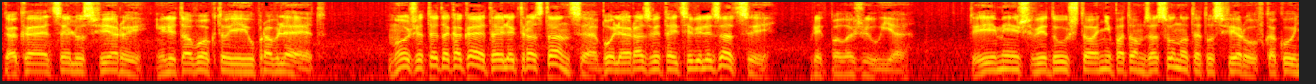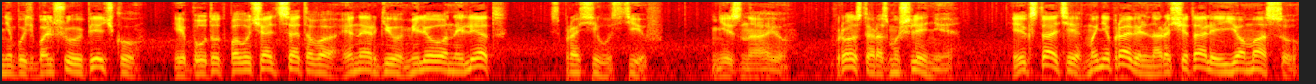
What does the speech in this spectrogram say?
Какая цель у сферы или того, кто ей управляет? «Может, это какая-то электростанция более развитой цивилизации?» – предположил я. «Ты имеешь в виду, что они потом засунут эту сферу в какую-нибудь большую печку и будут получать с этого энергию миллионы лет?» – спросил Стив. «Не знаю. Просто размышление. И, кстати, мы неправильно рассчитали ее массу.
